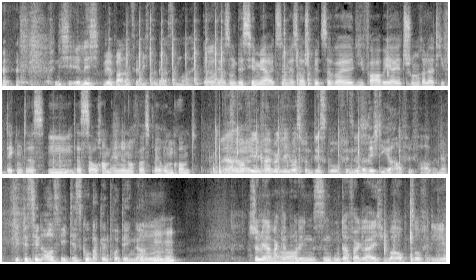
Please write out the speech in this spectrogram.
Bin ich ehrlich. Wir machen es ja nicht zum ersten Mal. Ja, so ein bisschen mehr als eine Messerspitze, weil die Farbe ja jetzt schon relativ deckend ist, Mhm. dass da auch am Ende noch was bei rumkommt. Das ist auf jeden Fall wirklich was von Disco, finde Eine ich. richtige Havelfarbe, ne? Sieht ein bisschen aus wie Disco-Wackelpudding, ne? Mhm. Stimmt, ja, Wackelpudding ist ein guter Vergleich überhaupt so für die,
